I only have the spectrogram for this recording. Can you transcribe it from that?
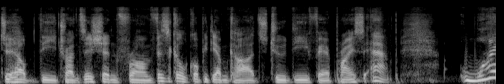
to help the transition from physical Kopitiam cards to the FairPrice app why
